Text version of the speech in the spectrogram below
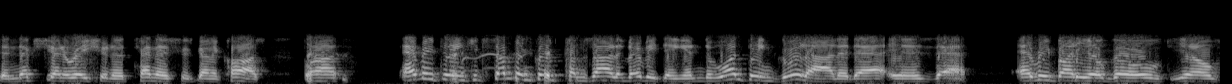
the next generation of tennis is going to cost. But everything, something good comes out of everything, and the one thing good out of that is that everybody will go, you know,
